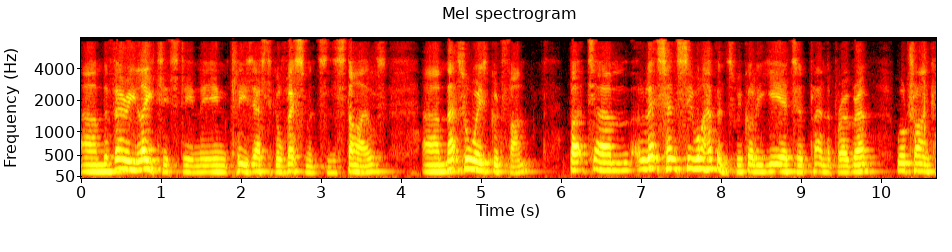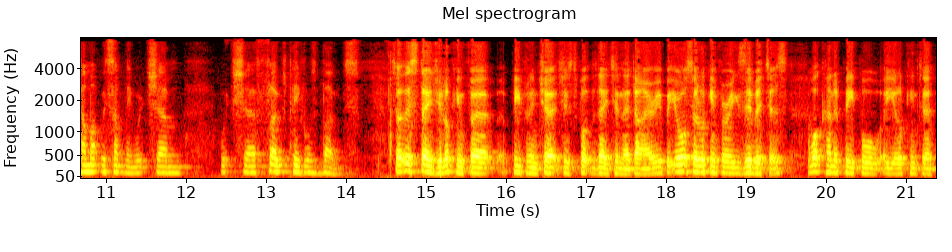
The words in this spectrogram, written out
Um, the very latest in, in ecclesiastical vestments and styles. Um, that's always good fun. But um, let's see what happens. We've got a year to plan the program. We'll try and come up with something which um, which uh, floats people's boats. So at this stage, you're looking for people in churches to put the date in their diary, but you're also looking for exhibitors. What kind of people are you looking to,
